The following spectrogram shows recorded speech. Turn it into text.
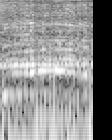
Yeah!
